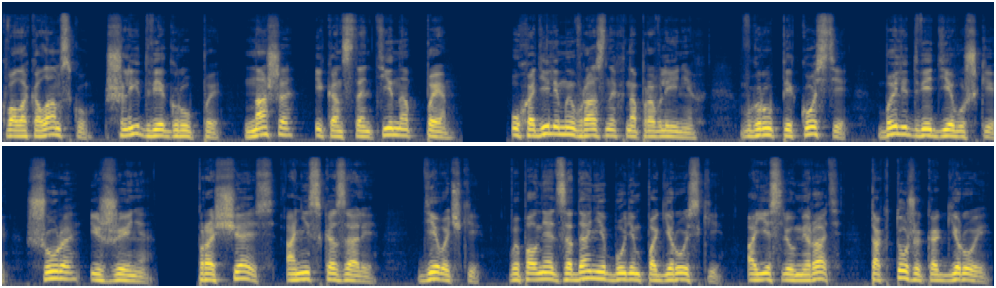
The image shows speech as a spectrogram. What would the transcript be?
К Волоколамску шли две группы – наша и Константина П. Уходили мы в разных направлениях. В группе Кости были две девушки – Шура и Женя. Прощаясь, они сказали «Девочки, выполнять задание будем по-геройски, а если умирать, так тоже как герои».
